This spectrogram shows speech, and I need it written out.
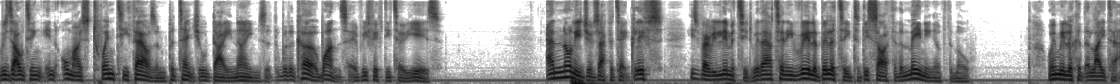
resulting in almost 20,000 potential day names that would occur once every 52 years. And knowledge of Zapotec glyphs is very limited without any real ability to decipher the meaning of them all. When we look at the later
